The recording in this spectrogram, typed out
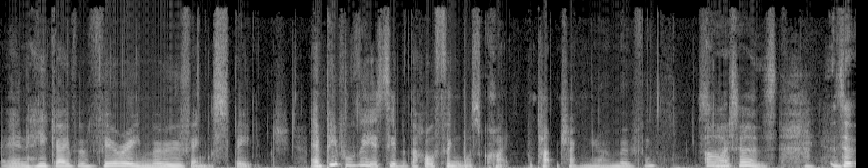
and he gave a very moving speech. And people there said that the whole thing was quite touching, you know, moving. So- Oh, it is. The,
